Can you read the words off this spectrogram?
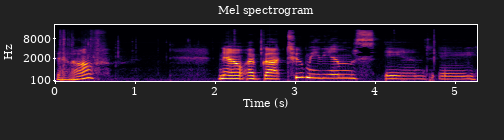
take that off. Now I've got two mediums and a,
